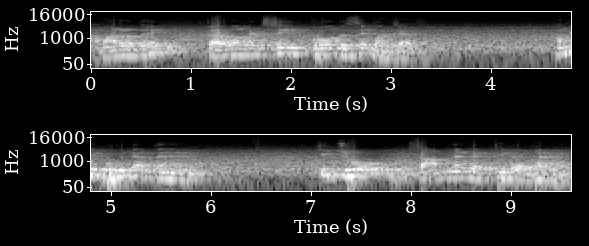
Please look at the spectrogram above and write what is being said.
हमारा हृदय कड़वाहट से, क्रोध से भर जाता हम ये भूल जाते हैं कि जो सामने व्यक्ति बैठा है,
